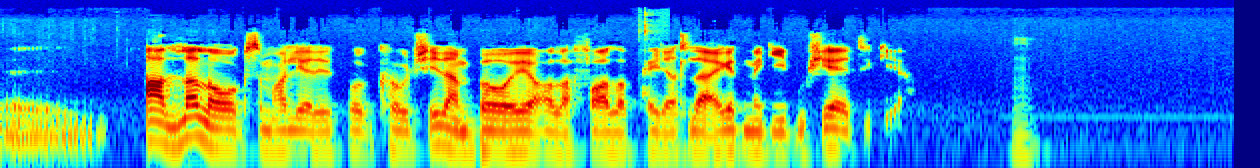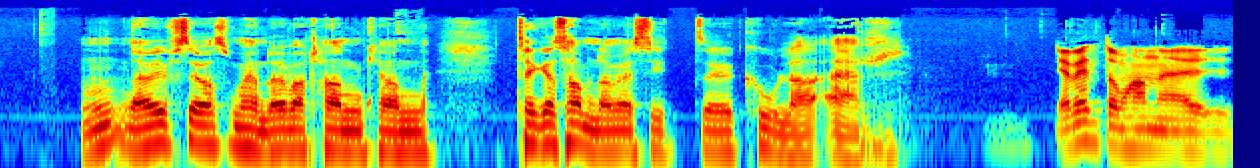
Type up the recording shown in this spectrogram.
eh, alla lag som har ledigt på coachsidan bör ju i alla fall ha pejlat läget med Guy Boucher tycker jag. Mm, nej, vi får se vad som händer. Vart han kan tänkas hamna med sitt eh, coola R. Jag vet inte om han är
